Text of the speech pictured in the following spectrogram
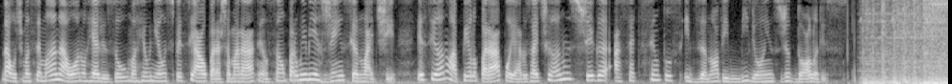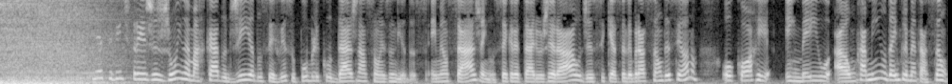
Na última semana, a ONU realizou uma reunião especial para chamar a atenção para uma emergência no Haiti. Esse ano, o apelo para apoiar os haitianos chega a 719 milhões de dólares. Nesse 23 de junho é marcado o Dia do Serviço Público das Nações Unidas. Em mensagem, o secretário-geral disse que a celebração desse ano ocorre em meio a um caminho da implementação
